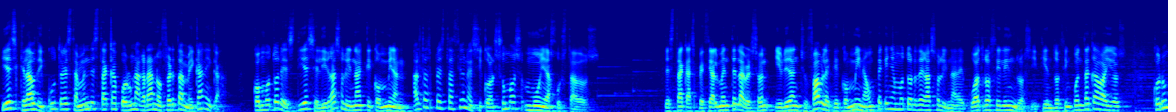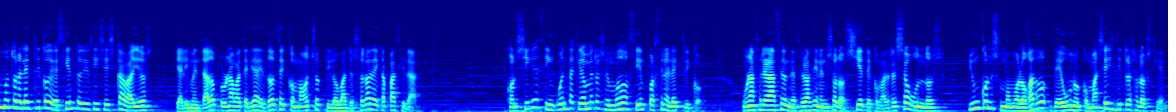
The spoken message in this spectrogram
Y es que el Audi Q3 también destaca por una gran oferta mecánica, con motores diésel y gasolina que combinan altas prestaciones y consumos muy ajustados. Destaca especialmente la versión híbrida enchufable que combina un pequeño motor de gasolina de 4 cilindros y 150 caballos con un motor eléctrico de 116 caballos y alimentado por una batería de 12,8 kWh de capacidad. Consigue 50 km en modo 100% eléctrico, una aceleración de 0 a 100 en solo 7,3 segundos y un consumo homologado de 1,6 litros a los 100.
